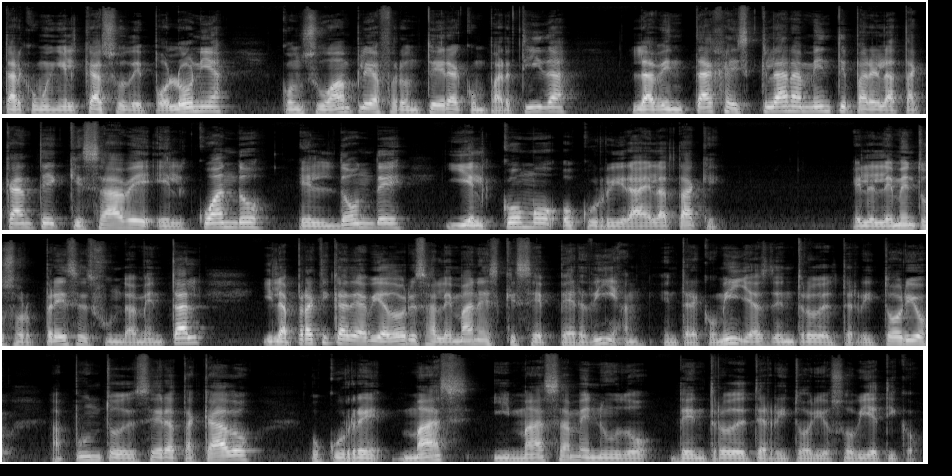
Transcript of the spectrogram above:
Tal como en el caso de Polonia, con su amplia frontera compartida, la ventaja es claramente para el atacante que sabe el cuándo, el dónde y el cómo ocurrirá el ataque. El elemento sorpresa es fundamental y la práctica de aviadores alemanes que se perdían, entre comillas, dentro del territorio a punto de ser atacado ocurre más y más a menudo dentro de territorio soviético.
